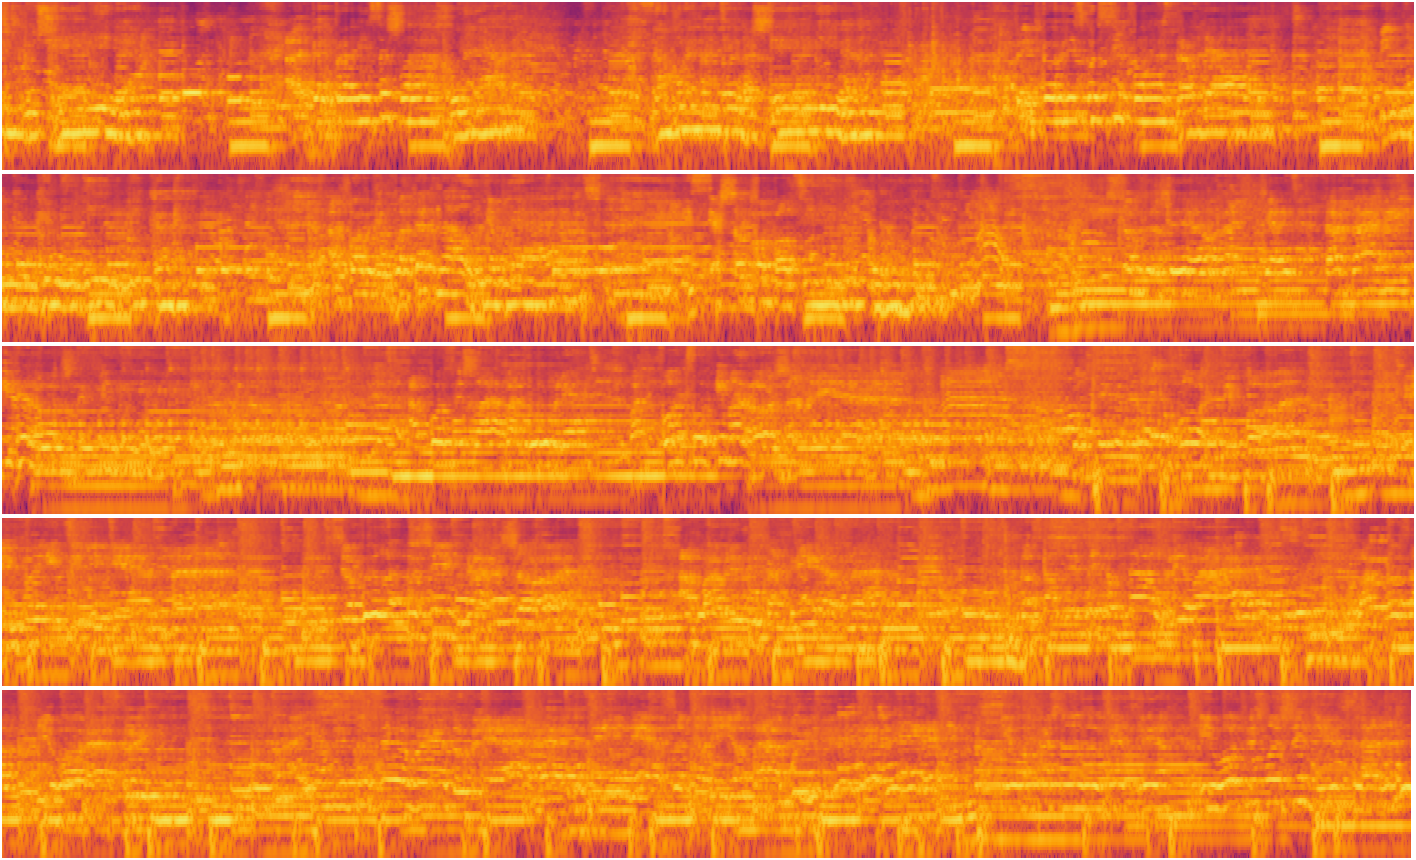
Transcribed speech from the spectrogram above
приключения Опять произошла хуйня. На мой на день рождения. Приперлись гости поздравлять Меня как именинника А Павлик подогнал мне, блядь Из тех, что по полтиннику Чтоб дождем отвечать тортами и пирожными А после шла погрублять под водку и мороженое на конкретно. Кто стал плевать, кто стал плевать, вопрос об его раскрыть. А я влюбился в эту блядь и не сумел ее забыть. И вот прошло пять лет, и вот пришлось жениться.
